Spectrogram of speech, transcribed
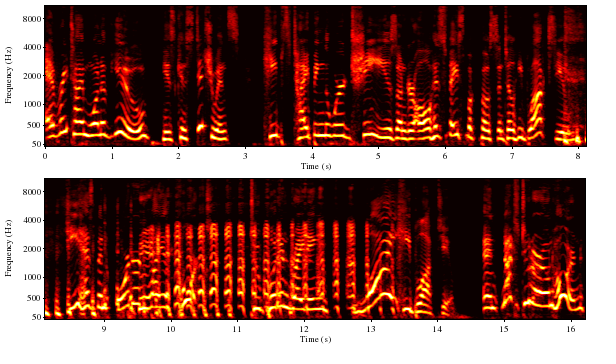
every time one of you, his constituents, keeps typing the word cheese under all his Facebook posts until he blocks you, he has been ordered by a court to put in writing why he blocked you. And not to toot our own horn,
